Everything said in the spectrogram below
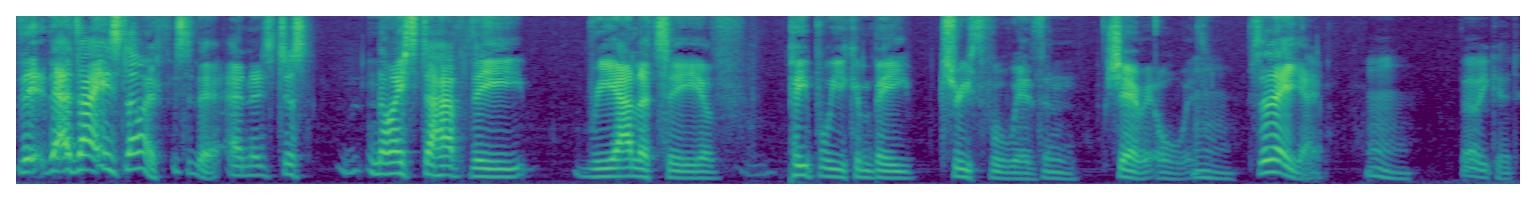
th- that, that is life, isn't it? And it's just nice to have the reality of people you can be truthful with and share it all with. Mm. So there you go. Very good.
